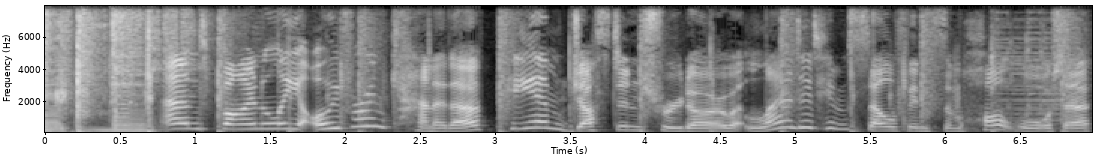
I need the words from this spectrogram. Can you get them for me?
And finally, over in Canada, PM Justin Trudeau landed himself in some hot water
